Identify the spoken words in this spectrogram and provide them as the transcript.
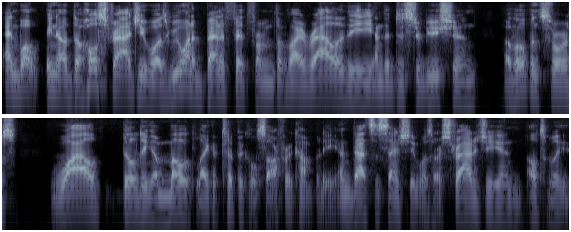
And what you know, the whole strategy was we want to benefit from the virality and the distribution of open source while building a moat like a typical software company. And that's essentially was our strategy. And ultimately,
